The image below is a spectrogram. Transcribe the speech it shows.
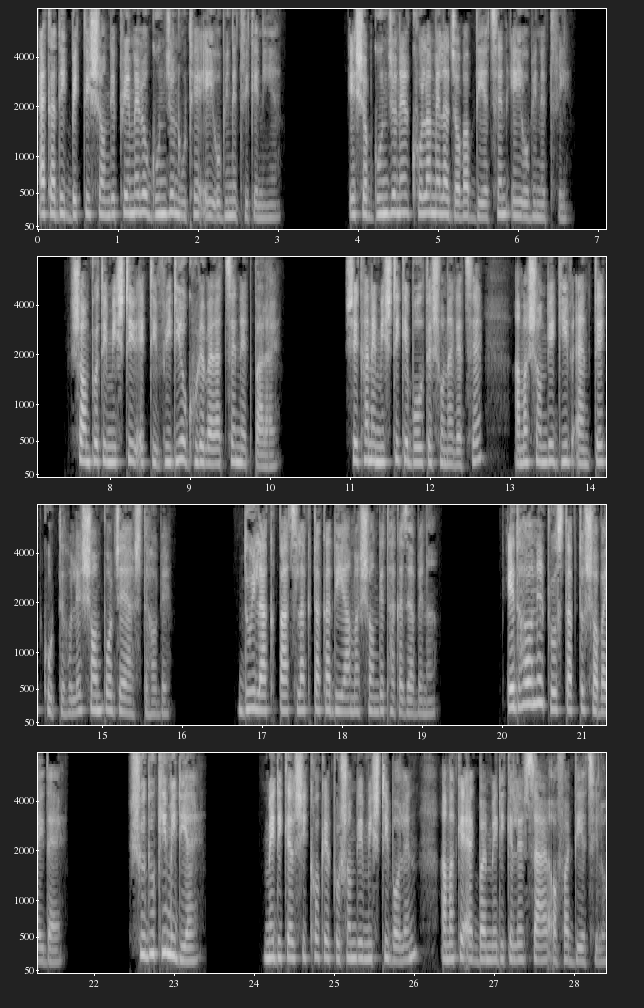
একাধিক ব্যক্তির সঙ্গে প্রেমেরও গুঞ্জন উঠে এই অভিনেত্রীকে নিয়ে। এসব গুঞ্জনের খোলামেলা জবাব দিয়েছেন এই অভিনেত্রী। সম্প্রতি মিষ্টির একটি ভিডিও ঘুরে বেড়াচ্ছে নেটপাড়ায়। সেখানে মিষ্টিকে বলতে শোনা গেছে, আমার সঙ্গে গিভ অ্যান্ড টেক করতে হলে সম্পর্যায়ে আসতে হবে। দুই লাখ, পাঁচ লাখ টাকা দিয়ে আমার সঙ্গে থাকা যাবে না। এ ধরনের প্রস্তাব তো সবাই দেয়। শুধু কি মিডিয়ায়? মেডিকেল শিক্ষকের প্রসঙ্গে মিষ্টি বলেন, আমাকে একবার মেডিকেলের স্যার অফার দিয়েছিল।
